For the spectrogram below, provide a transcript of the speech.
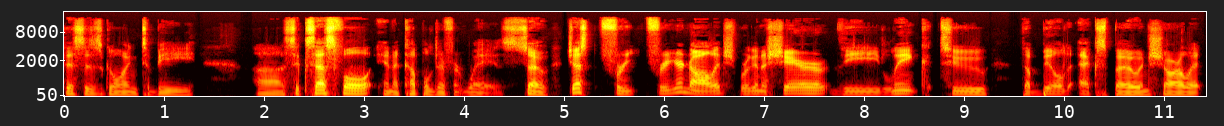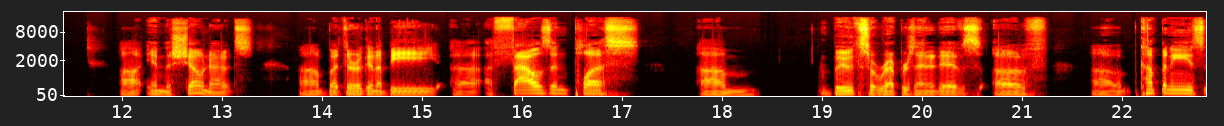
this is going to be uh, successful in a couple different ways. So, just for for your knowledge, we're going to share the link to the Build Expo in Charlotte uh, in the show notes. Uh, but there are going to be uh, a thousand plus um, booths or representatives of uh, companies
